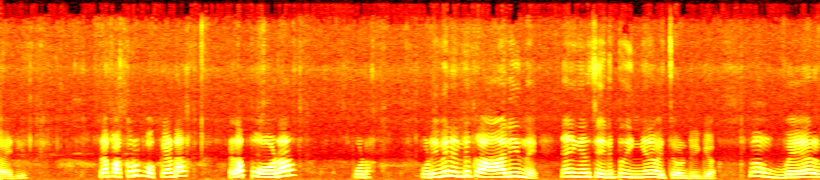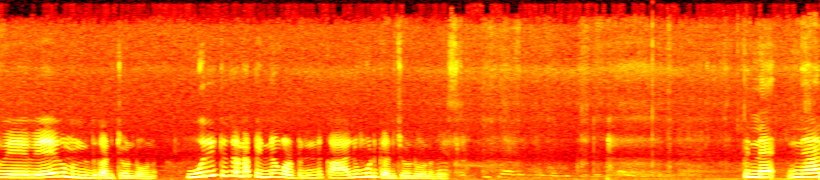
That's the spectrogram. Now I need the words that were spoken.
കാര്യം. എടാ പക്കറു പൊക്കേടാ. എടാ പോടാ. പോടാ. പോടാ ഇവൻ എന്റെ കാലിൽ നിന്ന് ഞാൻ ഇങ്ങനെ ചെരുപ്പ് ഇങ്ങനെ വെച്ചുകൊണ്ടിരിക്കുക അപ്പം വേറെ വേ വേഗം വന്ന് ഇത് കടിച്ചുകൊണ്ട് പോകണം ഊരിട്ടിട്ടാണെങ്കിൽ പിന്നെ കുഴപ്പമില്ല എന്റെ കാലും കൂടി കടിച്ചുകൊണ്ട് പോകണം ഗൈസ് പിന്നെ ഞാൻ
